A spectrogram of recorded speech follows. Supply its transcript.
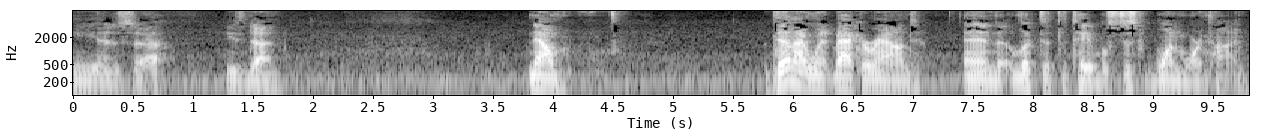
He is, uh, he's done. Now, then I went back around and looked at the tables just one more time,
